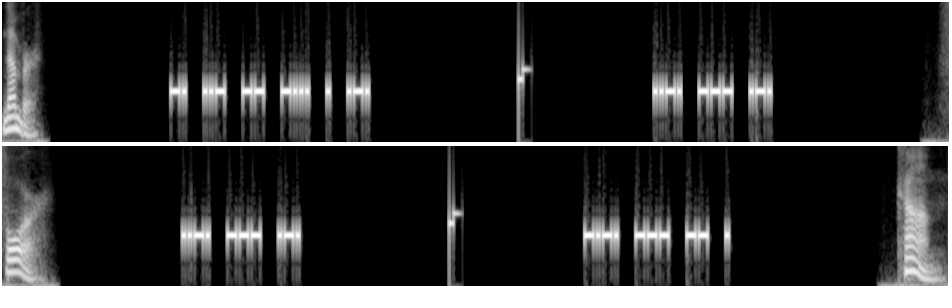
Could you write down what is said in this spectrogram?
Number. Four. Come.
